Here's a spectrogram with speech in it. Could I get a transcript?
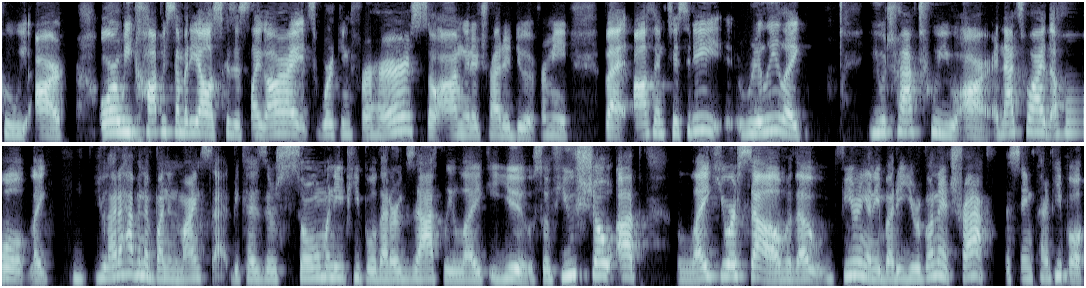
who we are or we copy somebody else because it's like all right it's working for her so i'm going to try to do it for me. But authenticity really like you attract who you are and that's why the whole like you got to have an abundant mindset because there's so many people that are exactly like you so if you show up like yourself without fearing anybody, you're going to attract the same kind of people.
